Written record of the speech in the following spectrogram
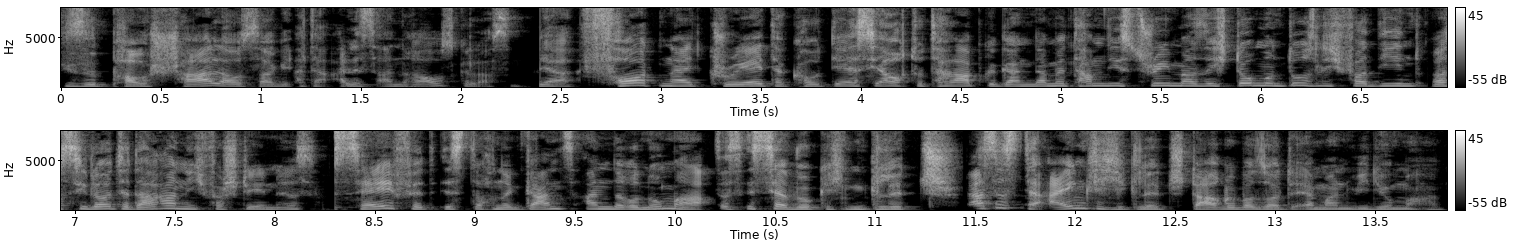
diese Pauschalaussage hat er alles andere ausgelassen. Der Fortnite Creator Code, der ist ja auch total abgegangen. Damit haben die Streamer sich dumm und dusselig verdient. Was die Leute daran nicht verstehen ist, Save It ist doch eine ganz andere Nummer. Das ist ja wirklich ein Glitch. Das ist der eigentliche Glitch. Darüber sollte er mal ein Video machen.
